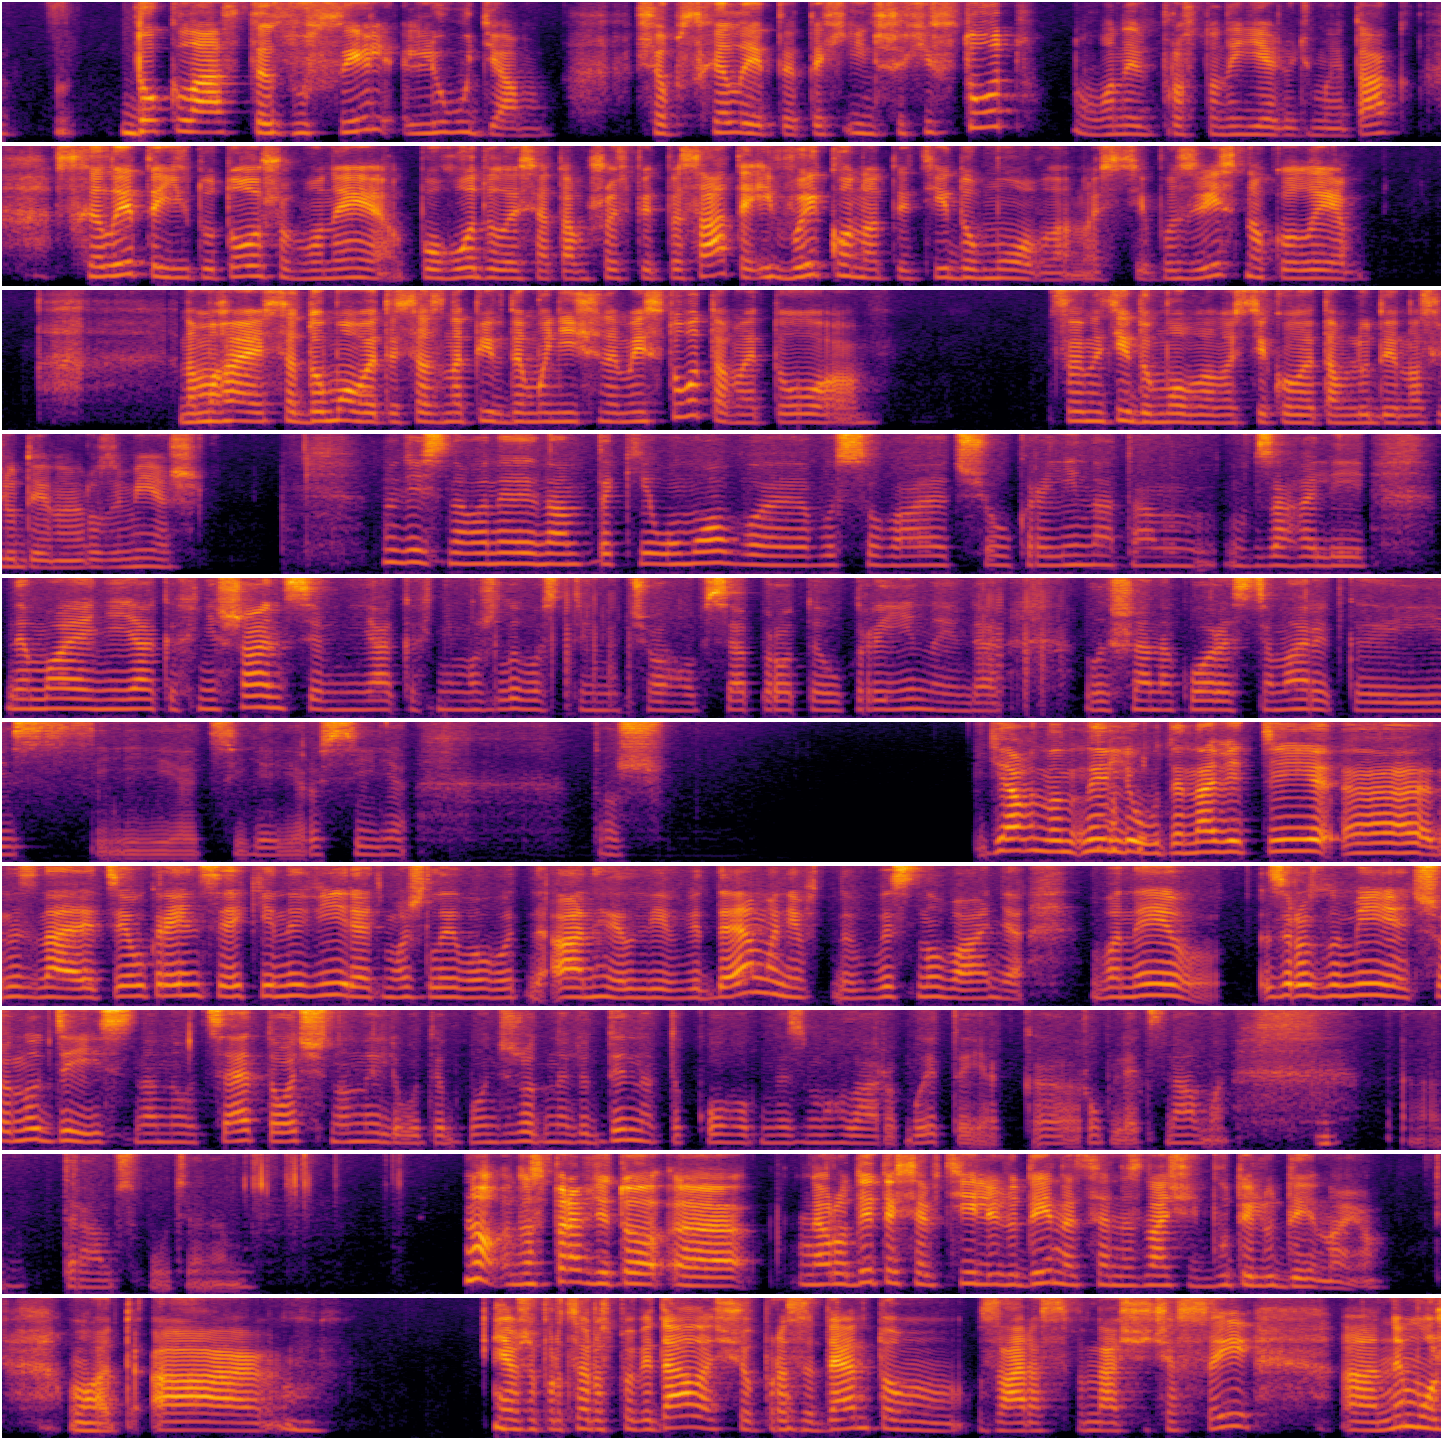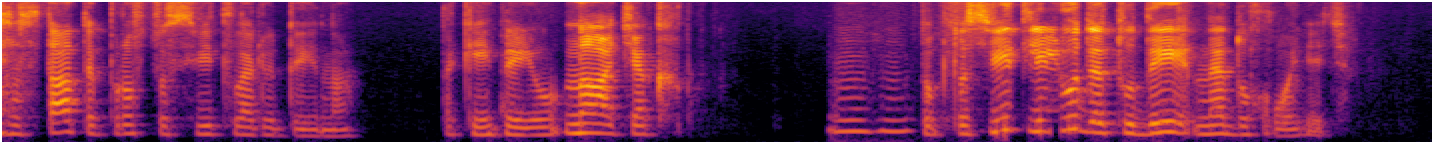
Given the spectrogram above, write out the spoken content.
докласти зусиль людям, щоб схилити тих інших істот. Ну, вони просто не є людьми, так? Схилити їх до того, щоб вони погодилися там щось підписати і виконати ті домовленості. Бо, звісно, коли намагаєшся домовитися з напівдемонічними істотами, то це не ті домовленості, коли там людина з людиною, розумієш? Ну, дійсно, вони нам такі умови висувають, що Україна там взагалі не має ніяких ні шансів, ніяких ні можливостей, нічого. Все проти України йде лише на користь Америки і, і цієї Росії. Тож. Явно не люди, навіть ті, е, не знаю, ті українці, які не вірять, можливо, в ангелів і демонів в існування, вони зрозуміють, що ну дійсно, ну це точно не люди, бо жодна людина такого б не змогла робити, як е, роблять з нами е, Трамп з Путіним. Ну, насправді то народитися в тілі людини це не значить бути людиною. От, а я вже про це розповідала, що президентом зараз в наші часи е, не може стати просто світла людина. Такий даю натяк. Угу. Тобто світлі люди туди не доходять.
